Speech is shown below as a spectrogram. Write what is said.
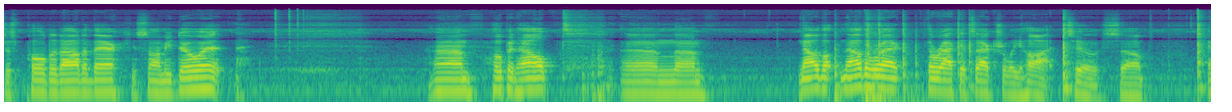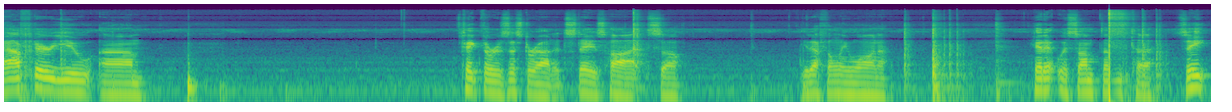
Just pulled it out of there. You saw me do it. Um, hope it helped. And um, now the now the rack the racket's actually hot too. So after you um, take the resistor out, it stays hot. So you definitely want to hit it with something to see.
